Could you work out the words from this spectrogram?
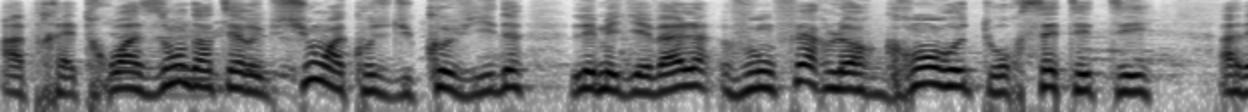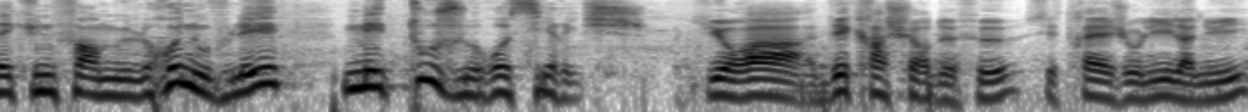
Après trois ans d'interruption à cause du Covid, les médiévales vont faire leur grand retour cet été, avec une formule renouvelée, mais toujours aussi riche. Il y aura des cracheurs de feu, c'est très joli la nuit,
